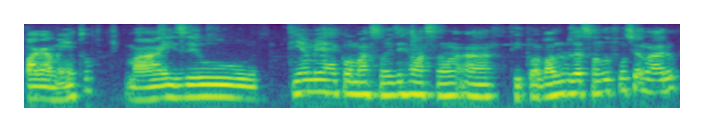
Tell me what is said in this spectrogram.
pagamento, mas eu tinha minhas reclamações em relação a, tipo, a valorização do funcionário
